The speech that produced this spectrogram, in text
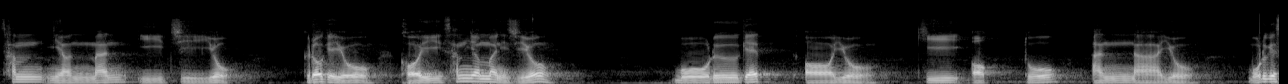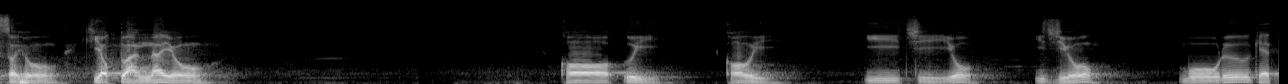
3년만이지요. 그러게요. 거의 3년만이지요. 모르겠어요. 기억도 안 나요. 모르겠어요. 기억도 안 나요. 거의, 거의, 이지요, 이지요. 모르겠어요.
